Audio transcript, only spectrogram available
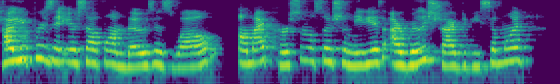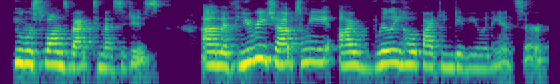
How you present yourself on those as well. On my personal social medias, I really strive to be someone who responds back to messages. Um, if you reach out to me, I really hope I can give you an answer.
